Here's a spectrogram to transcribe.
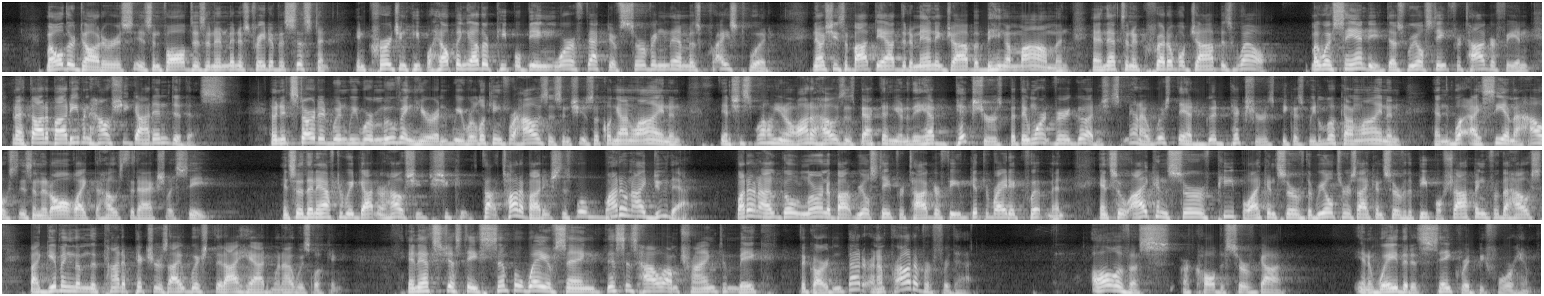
My older daughter is, is involved as an administrative assistant, encouraging people, helping other people, being more effective, serving them as Christ would. Now she's about to add the demanding job of being a mom, and, and that's an incredible job as well. My wife Sandy does real estate photography, and, and I thought about even how she got into this. And it started when we were moving here and we were looking for houses, and she was looking online, and, and she said, Well, you know, a lot of houses back then, you know, they had pictures, but they weren't very good. And she said, Man, I wish they had good pictures because we look online and, and what I see in the house isn't at all like the house that I actually see. And so then after we'd gotten her house, she, she thought, thought about it. She says, Well, why don't I do that? Why don't I go learn about real estate photography, get the right equipment, and so I can serve people. I can serve the realtors, I can serve the people shopping for the house by giving them the kind of pictures I wish that I had when I was looking. And that's just a simple way of saying, this is how I'm trying to make the garden better. And I'm proud of her for that. All of us are called to serve God in a way that is sacred before Him.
